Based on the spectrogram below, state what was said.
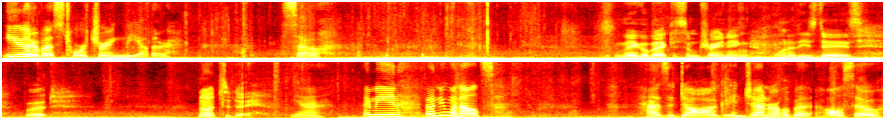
either of us torturing the other. So, We may go back to some training one of these days, but not today. Yeah. I mean, if anyone else has a dog in general, but also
